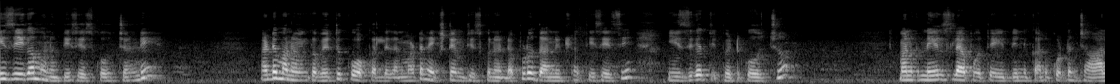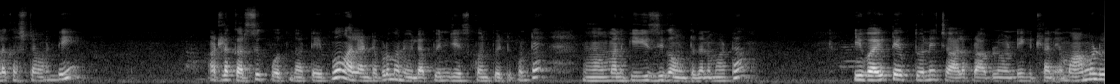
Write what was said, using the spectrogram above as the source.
ఈజీగా మనం తీసేసుకోవచ్చండి. అంటే మనం ఇంకా వెతుక్కోకర్లేదనమాట నెక్స్ట్ టైం తీసుకునేటప్పుడు దాన్ని ఇట్లా తీసేసి ఈజీగా పెట్టుకోవచ్చు. మనకు నెయిల్స్ లేకపోతే దీన్ని కనుక్కోవటం చాలా కష్టం అండి అట్లా కరుసుకుపోతుంది ఆ టేపు. అలాంటప్పుడు మనం ఇలా పిన్ చేసుకొని పెట్టుకుంటే మనకి ఈజీగా ఉంటుంది ఈ వైట్ టేప్తోనే చాలా ప్రాబ్లం అండి ఇట్లానే. మామూలు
